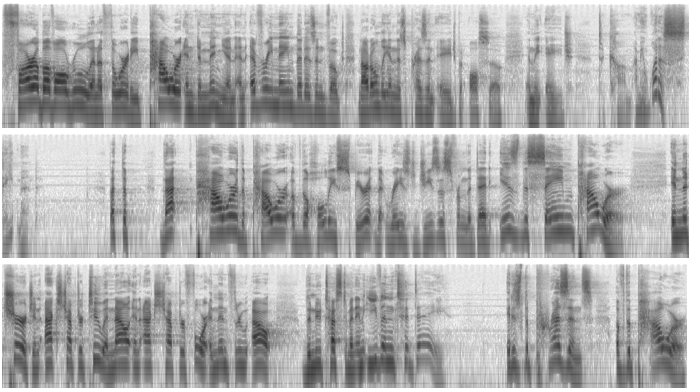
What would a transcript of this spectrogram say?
far above all rule and authority, power and dominion, and every name that is invoked, not only in this present age, but also in the age to come. I mean, what a statement! That the that power, the power of the Holy Spirit that raised Jesus from the dead, is the same power in the church in Acts chapter 2 and now in Acts chapter 4 and then throughout the New Testament and even today. It is the presence of the power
